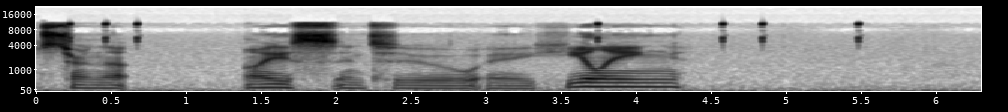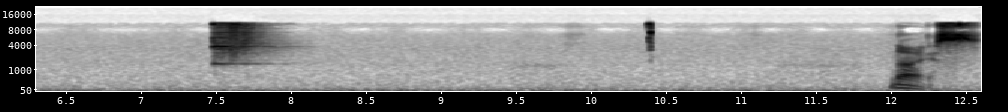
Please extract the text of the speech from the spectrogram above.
Let's turn that ice into a healing. Nice.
